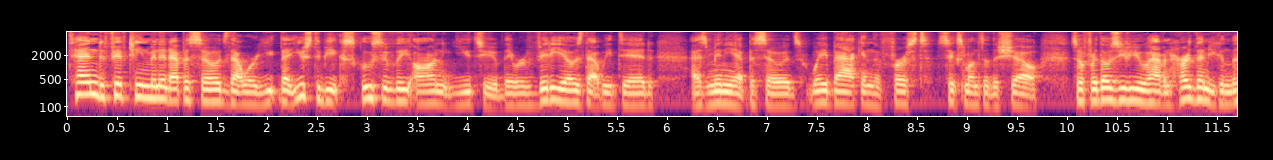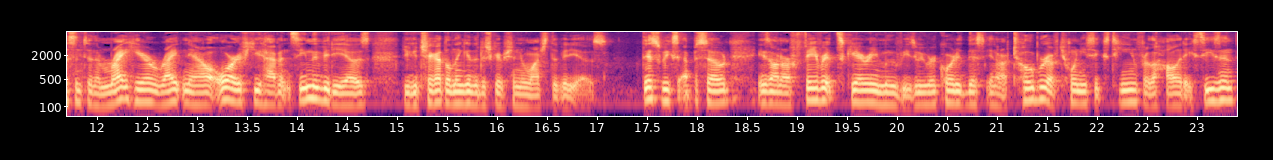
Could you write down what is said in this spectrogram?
10 to 15 minute episodes that were that used to be exclusively on YouTube. They were videos that we did as mini episodes way back in the first 6 months of the show. So for those of you who haven't heard them, you can listen to them right here right now or if you haven't seen the videos, you can check out the link in the description and watch the videos. This week's episode is on our favorite scary movies. We recorded this in October of 2016 for the holiday season.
